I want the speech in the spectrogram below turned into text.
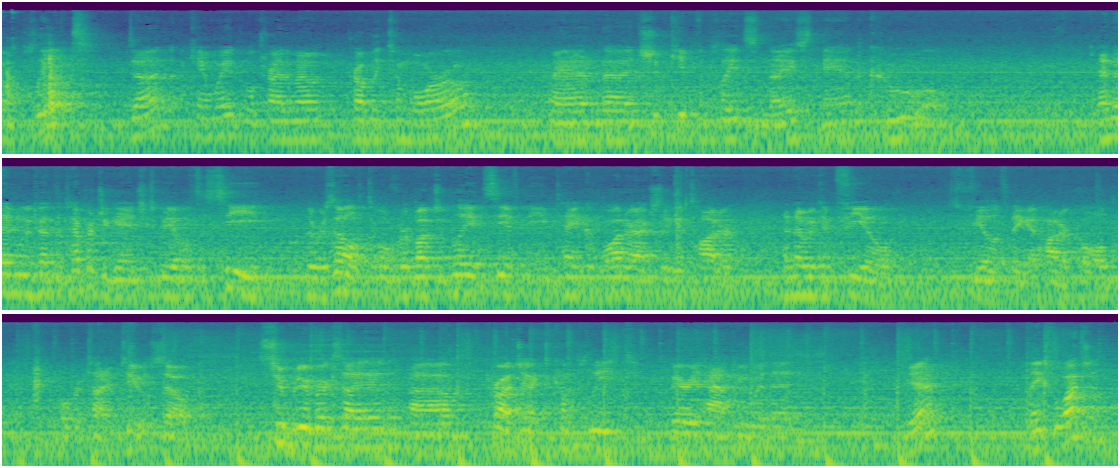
complete, done. I can't wait. We'll try them out probably tomorrow, and uh, it should keep the plates nice and cool. And then we've got the temperature gauge to be able to see the result over a bunch of blades, see if the tank of water actually gets hotter, and then we can feel feel if they get hot or cold over time too. So super duper excited. Um, project complete. Very happy with it. Yeah. Thanks for watching.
